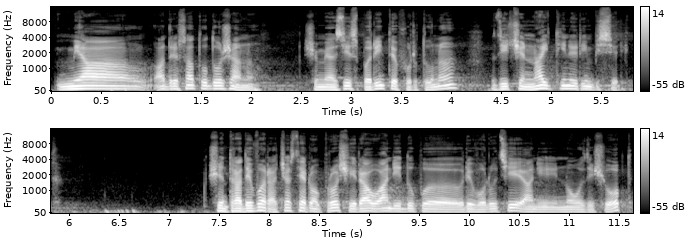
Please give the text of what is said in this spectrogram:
mi-a adresat o dojană și mi-a zis, Părinte Furtună, zice, n-ai tineri în biserică. Și într-adevăr, aceasta era o și erau anii după Revoluție, anii 98,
